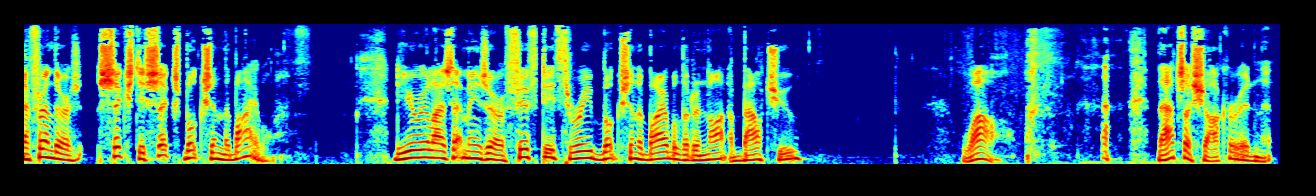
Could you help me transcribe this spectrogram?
Now, friend, there are 66 books in the Bible. Do you realize that means there are 53 books in the Bible that are not about you? Wow. That's a shocker, isn't it?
